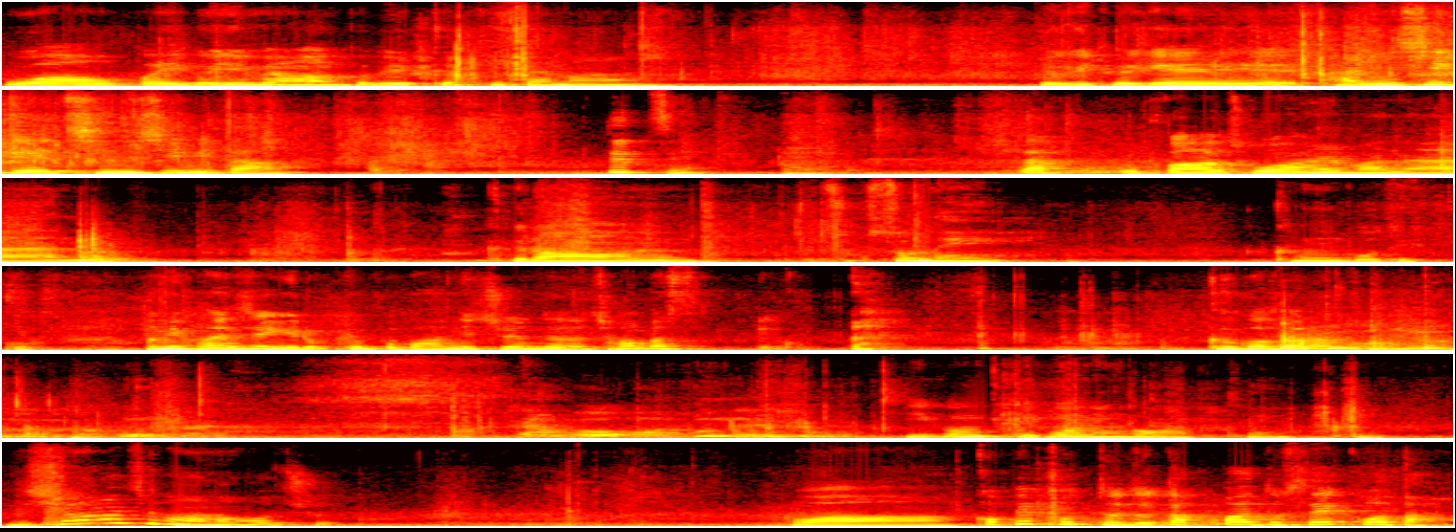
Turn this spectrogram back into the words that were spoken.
우와 오빠 이거 유명한 그 밀크티잖아 여기 되게 간식의 진심이다 그치? 딱 오빠가 좋아할 만한 그런 숙소네 금고도 있고 언니 간식 이렇게 오빠 많이 주는데 나 처음 봤어. 이거. 그거 사람. 이건 기본인 것 같아. 근데 시원하지가 않아가지고. 와 커피 포트도 딱 봐도 새 거다.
